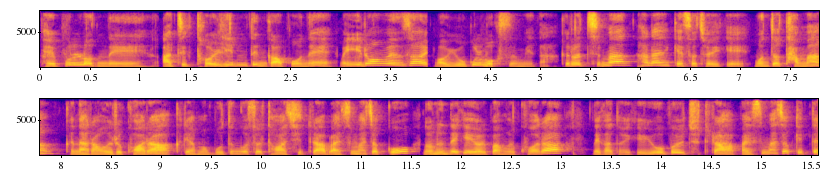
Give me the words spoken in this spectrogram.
배불렀네 아직 덜 힘든가 보네 막 이러면서 막 욕을 먹습니다. 그렇지만 하나님께서 저에게 먼저 다만 그 나라 의를 구하라 그리하면 모든 것을 더하시리라 말씀하셨고 너는 내게 열방을 구하라 내가 너에게 유업을 주리라 말씀하셨기 때문에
